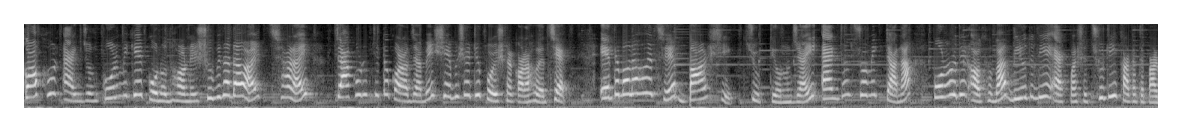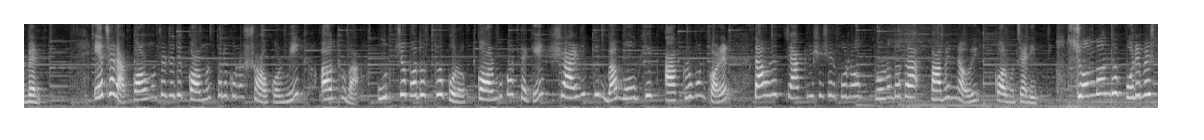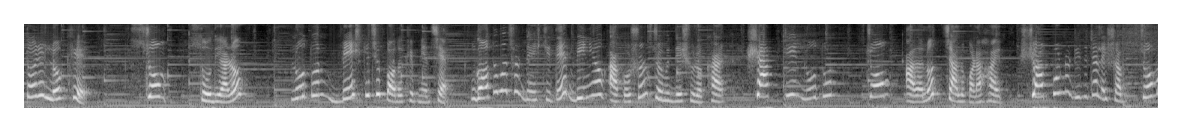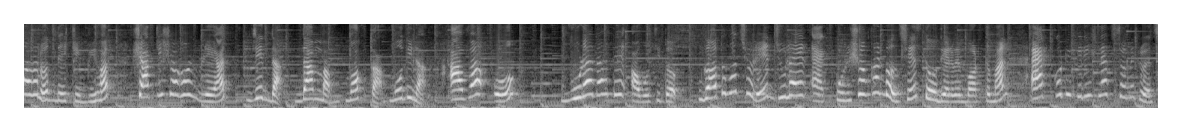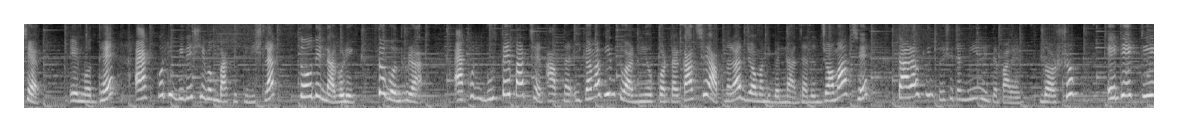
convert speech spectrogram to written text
কখন একজন কর্মীকে কোনো ধরনের সুবিধা দেওয়ায় ছাড়াই চাকরিচ্যুত করা যাবে সে বিষয়টি পরিষ্কার করা হয়েছে। এতে বলা হয়েছে, বার্ষিক চুক্তি অনুযায়ী একজন শ্রমিক টানা পনেরো দিন অথবা বিরতি দিয়ে এক মাসের ছুটি কাটাতে পারবেন। এছাড়া কর্মচারী যদি কর্মস্থলে কোনো সহকর্মী অথবা উচ্চপদস্থ কোনো কর্মকর্তাকে শারীরিক কিংবা মৌখিক আক্রমণ করেন, তাহলে চাকরি শেষের কোনো প্রণোদতা পাবেন না ওই কর্মচারী। শ্রমবন্ধ পরিবেশ তৈরির লক্ষ্যে শ্রম, সৌদি আরব নতুন বেশ কিছু পদক্ষেপ নিয়েছে। গত বছর দেশটিতে বিনিয়োগ আকর্ষণ শ্রমিকদের সুরক্ষার সাতটি নতুন শ্রম আদালত চালু করা হয়। সম্পূর্ণ ডিজিটাল এসব শ্রম আদালত দেশটির বৃহৎ সাতটি শহর, Riyadh, Jeddah, Dammam, Mecca, Medina Abha ও বুরাদাতে অবস্থিত। গত বছরে জুলাইয়ের এক পরিসংখ্যান বলছে, সৌদি আরবে বর্তমান এক কোটি তিরিশ লাখ শ্রমিক রয়েছে। এর মধ্যে এক কোটি বিদেশি এবং বাকি তিরিশ লাখ সৌদি নাগরিক। তো বন্ধুরা এখন বুঝতেই পারছেন, আপনার ইকামা কিন্তু আর নিয়োগকর্তার কাছে আপনারা জমা দিবেন না। যাদের জমা আছে, তারাও কিন্তু সেটা নিয়ে নিতে পারেন। দর্শক, এটি একটি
